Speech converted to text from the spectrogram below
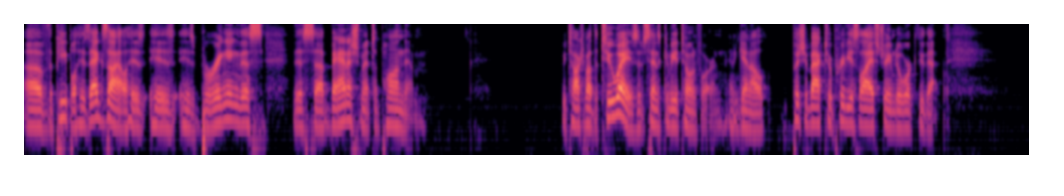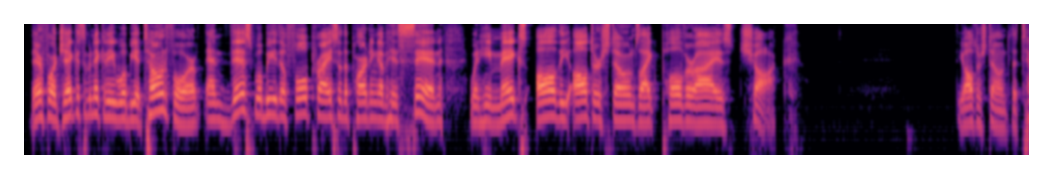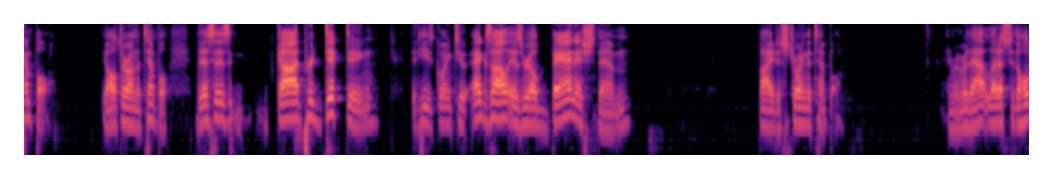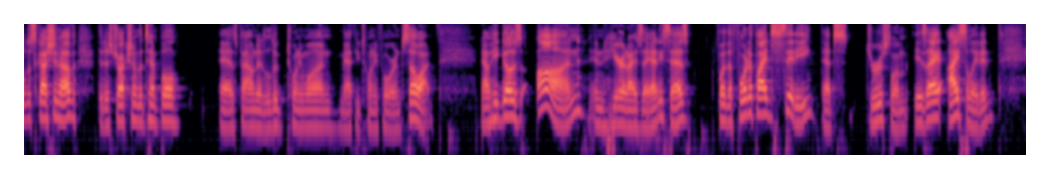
of the people, his exile, his his his bringing this this uh, banishment upon them. We talked about the two ways that sins can be atoned for, and again, I'll push it back to a previous live stream to work through that. Therefore, Jacob's iniquity will be atoned for, and this will be the full price of the pardoning of his sin when he makes all the altar stones like pulverized chalk. The altar stones, the temple, the altar on the temple. This is God predicting that he's going to exile Israel, banish them by destroying the temple. And remember that led us to the whole discussion of the destruction of the temple as found in Luke 21, Matthew 24, and so on. Now he goes on in here in Isaiah and he says, For the fortified city, that's Jerusalem, is isolated,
